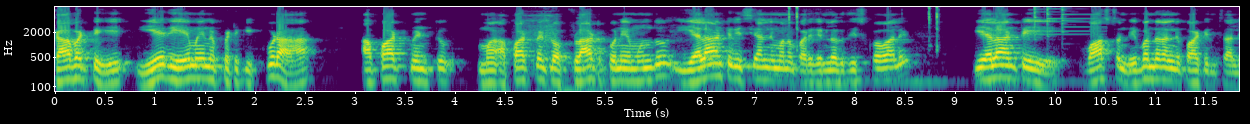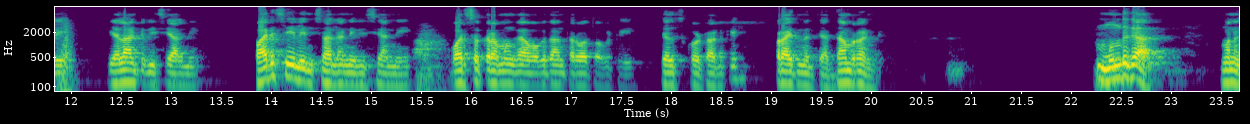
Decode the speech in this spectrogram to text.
కాబట్టి ఏది ఏమైనప్పటికీ కూడా అపార్ట్మెంటు మా అపార్ట్మెంట్లో ఫ్లాట్ కొనే ముందు ఎలాంటి విషయాల్ని మనం పరిగణలోకి తీసుకోవాలి? ఎలాంటి వాస్తు నిబంధనల్ని పాటించాలి? ఎలాంటి విషయాల్ని పరిశీలించాలనే విషయాన్ని వరుస క్రమంగా ఒకదాని తర్వాత ఒకటి తెలుసుకోవటానికి ప్రయత్నం చేద్దాం రండి. ముందుగా మనం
